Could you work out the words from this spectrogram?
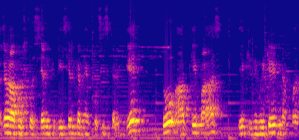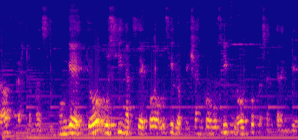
अगर आप उसको सेल रीसेल करने की कोशिश करेंगे तो आपके पास एक लिमिटेड नंबर ऑफ़ कस्टमर्स होंगे जो उसी नक्शे को, उसी लोकेशन को, उसी फ्लोर को पसंद करेंगे।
